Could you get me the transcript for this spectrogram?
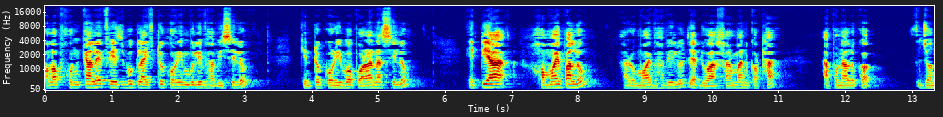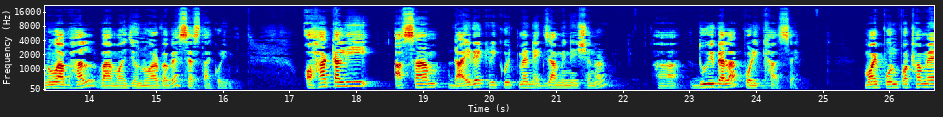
অলপ সোনকালে ফেচবুক লাইভটো কৰিম বুলি ভাবিছিলোঁ কিন্তু কৰিব পৰা নাছিলোঁ। এতিয়া সময় পালোঁ আৰু মই ভাবিলোঁ যে দুআষাৰমান কথা আপোনালোকক জনোৱা ভাল বা মই জনোৱাৰ বাবে চেষ্টা কৰিম। অহাকালি আছাম ডাইৰেক্ট ৰিক্ৰুইটমেণ্ট এক্সামিনেশ্যনৰ দুইবেলা পৰীক্ষা আছে। মই পোনপ্ৰথমে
